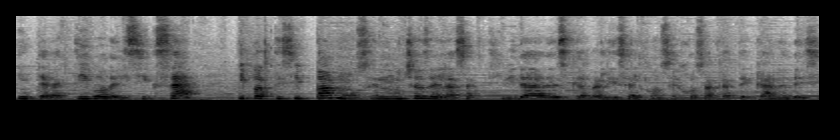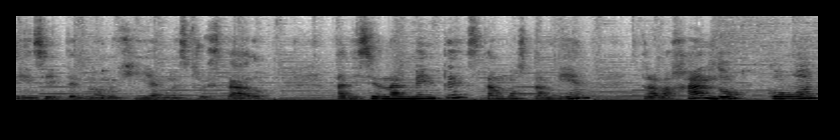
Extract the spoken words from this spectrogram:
Interactivo del ZIGZAG y participamos en muchas de las actividades que realiza el Consejo Zacatecano de Ciencia y Tecnología en nuestro estado. Adicionalmente, estamos también trabajando con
